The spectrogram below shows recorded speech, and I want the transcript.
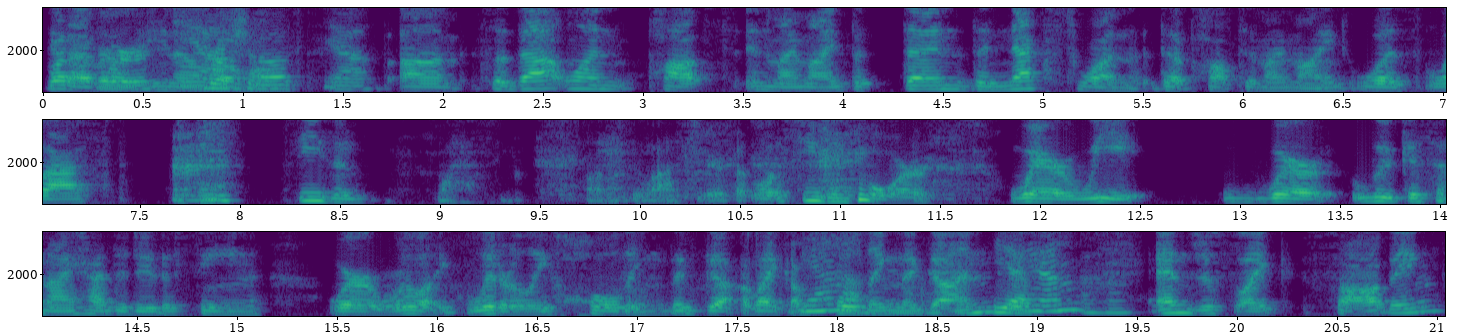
whatever, you know. yeah. Brush it off. Yeah. Um, so that one pops in my mind, but then the next one that popped in my mind was last season, last season, don't last year, but season four, where we, where Lucas and I had to do the scene where we're like literally holding the gun, like I'm Yeah. holding the gun to Yes. him uh-huh. and just like sobbing.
